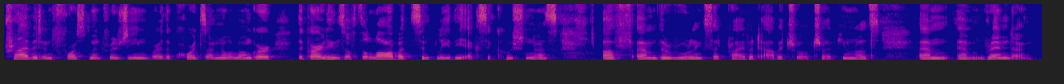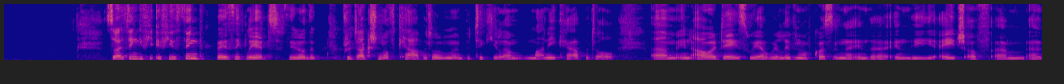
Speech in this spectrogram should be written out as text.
private enforcement regime where the courts are no longer the guardians of the law, but simply the executioners of um, the rulings that private arbitral tribunals um, um render. So I think if you, if you think basically at you know the production of capital, in particular money capital, um, in our days, we are we're living, of course, in the in the in the age of um, uh,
